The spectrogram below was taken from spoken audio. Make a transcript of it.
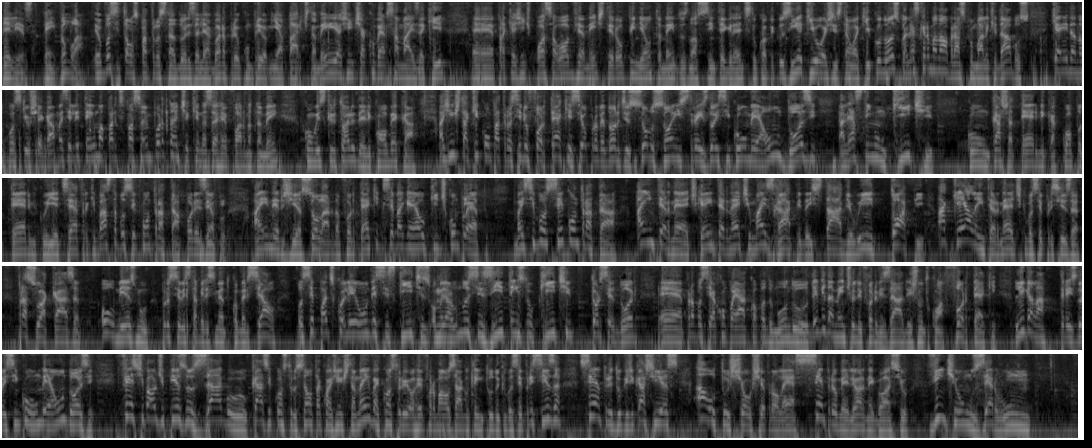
Beleza. Bem, vamos lá. Eu vou citar uns patrocinadores ali agora para eu cumprir a minha parte também e a gente já conversa mais aqui é, para que a gente possa, obviamente, ter a opinião também dos nossos integrantes do Copa e Cozinha que hoje estão aqui conosco. Aliás, quero mandar um abraço pro Malik Doubles, que ainda não conseguiu chegar, mas ele tem uma participação importante aqui nessa reforma também com o escritório dele, com a OBK. A gente está aqui com o patrocínio Fortec, seu provedor de soluções 32516112. Aliás, tem um kit com caixa térmica, copo térmico e etc, que basta você contratar, por exemplo, a energia solar da Fortec que você vai ganhar o kit completo. Mas se você contratar a internet, que é a internet mais rápida, estável e top, aquela internet que você precisa para sua casa ou mesmo para o seu estabelecimento comercial, você pode escolher um desses kits, ou melhor, um desses itens do kit torcedor é, para você acompanhar a Copa do Mundo devidamente uniformizado e junto com a Fortec. Liga lá, 32516112. Festival de Pisos Zago, Casa e Construção tá com a gente também, vai construir ou reformar o Zago, tem tudo que você precisa. Centro e Duque de Caxias, Auto Show Chevrolet, sempre o melhor negócio, 2101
